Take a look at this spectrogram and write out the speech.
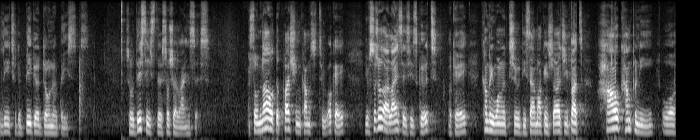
lead to the bigger donor bases. So this is the social alliances. So now the question comes to, okay, if social alliances is good, okay, company wanted to design marketing strategy, but how company or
